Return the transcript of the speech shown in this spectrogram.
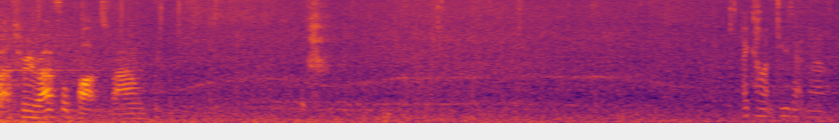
Of three rifle parts found. I can't do that now.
